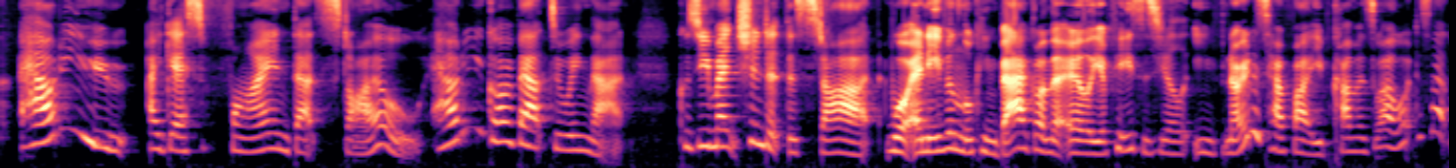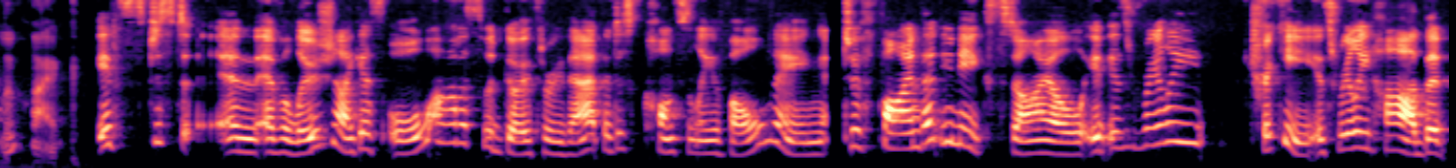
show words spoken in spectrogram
how do you, I guess, find that style? How do you go about doing that? Because you mentioned at the start, well, and even looking back on the earlier pieces, you have noticed how far you've come as well. What does that look like? It's just an evolution. I guess all artists would go through that. They're just constantly evolving. To find that unique style, it is really tricky. It's really hard, but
